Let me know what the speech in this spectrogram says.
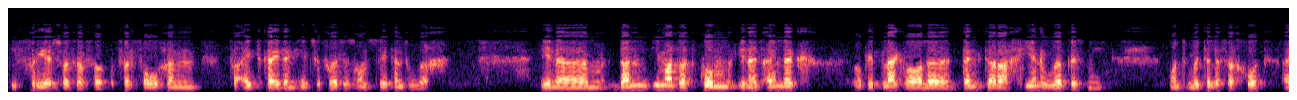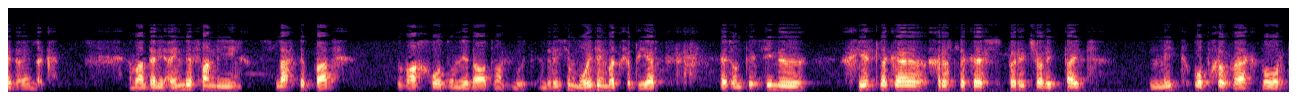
die vrees vir vervolging, vir uitskeiding ensovoorts is ontsettend hoog en ehm um, dan iemand wat kom en uiteindelik op die plek waar hulle dink dat daar geen hoop is nie, ontmoet hulle vir God uiteindelik. En want aan die einde van die slegte pad wag God om jou daar te ontmoet. En dit is 'n mooi ding wat gebeur is om te sien hoe geestelike Christelike spiritualiteit nuut opgewek word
